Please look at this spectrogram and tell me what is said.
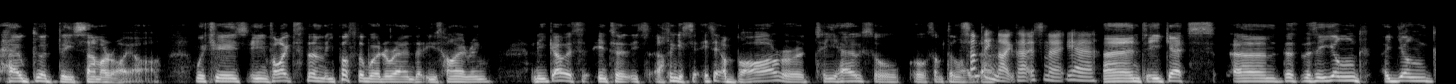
how good these samurai are, which is he invites them, he puts the word around that he's hiring, and he goes into it's I think it's is it a bar or a tea house or or something like Something that. Something like that, isn't it? Yeah. and he gets um there's, there's a young a young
